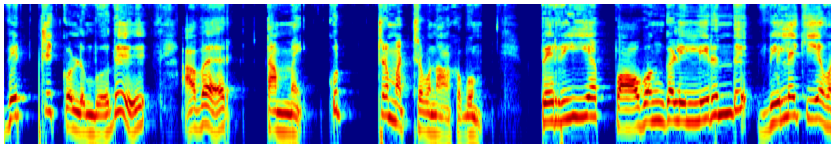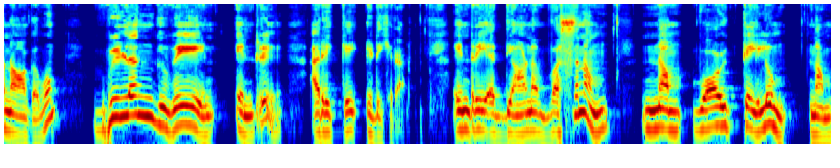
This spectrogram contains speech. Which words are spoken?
வெற்றி கொள்ளும்போது அவர் தம்மை குற்றமற்றவனாகவும் பெரிய பாவங்களிலிருந்து விலகியவனாகவும் விளங்குவேன் என்று அறிக்கை இடுகிறார். இன்றைய தியான வசனம் நம் வாழ்க்கையிலும் நாம்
